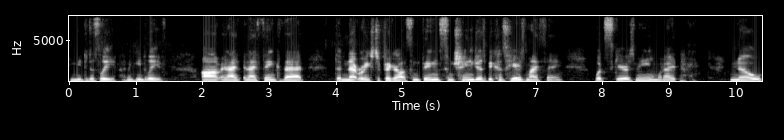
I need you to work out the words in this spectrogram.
you need to just leave. I think you need to leave. Um, and I and I think that the network needs to figure out some things, some changes. Because here's my thing: what scares me and what I know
